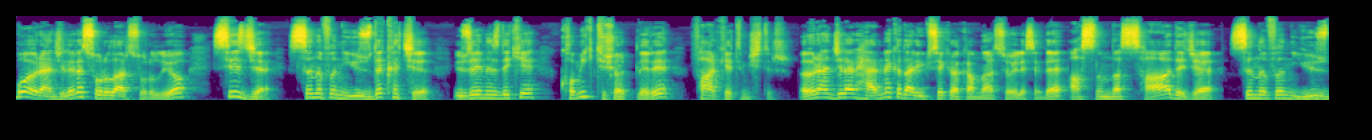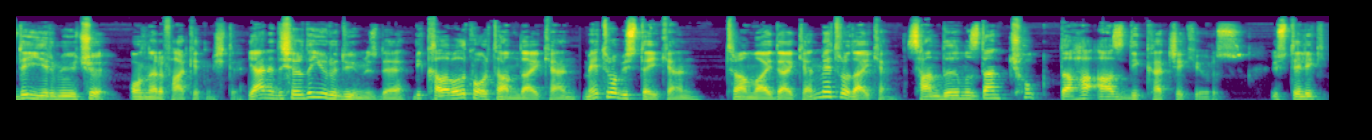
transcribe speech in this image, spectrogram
bu öğrencilere sorular soruluyor. Sizce sınıfın yüzde kaçı üzerinizdeki komik tişörtleri fark etmiştir? Öğrenciler her ne kadar yüksek rakamlar söylese de aslında sadece sınıfın yüzde 23'ü onları fark etmişti. Yani dışarıda yürüdüğümüzde bir kalabalık ortamdayken, metrobüsteyken, tramvaydayken, metrodayken sandığımızdan çok daha az dikkat çekiyoruz. Üstelik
